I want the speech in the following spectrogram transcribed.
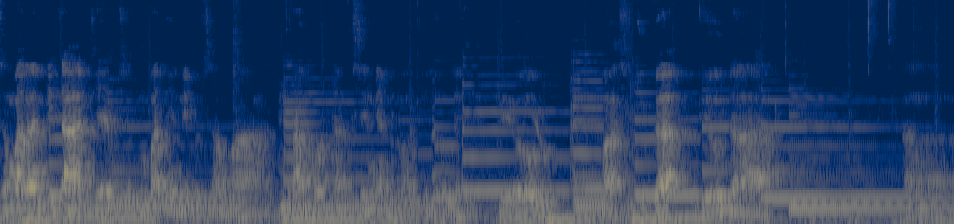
Kesempatan kita di episode 4 ini bersama Terang Production yang diwakili oleh Beo. Makasih juga Beo udah eh,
